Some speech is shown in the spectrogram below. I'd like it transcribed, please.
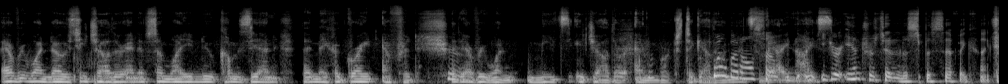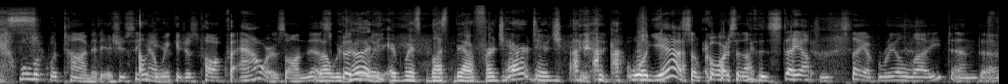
Everyone knows each other, and if somebody new comes in, they make a great effort Sure. that everyone meets each other and works together. well, but also very nice. you're interested in a specific thing. Well, look what time it is. You see Oh, how we could just talk for hours on this. well, we could. It must, must be our French heritage. well, yes, of course, and I would stay up and stay up real late and uh,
